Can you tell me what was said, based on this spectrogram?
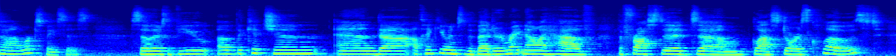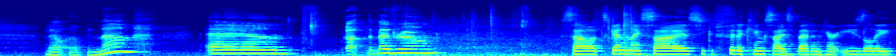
uh, workspaces. So there's a view of the kitchen, and uh, I'll take you into the bedroom. Right now, I have the frosted um, glass doors closed, but I'll open them. And got the bedroom. So it's again nice size. You could fit a king size bed in here easily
